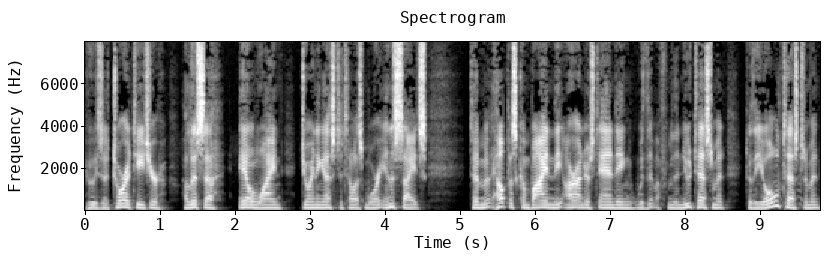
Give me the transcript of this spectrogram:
who is a Torah teacher, Hollisa Alewine, joining us to tell us more insights to help us combine the, our understanding from the New Testament to the Old Testament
